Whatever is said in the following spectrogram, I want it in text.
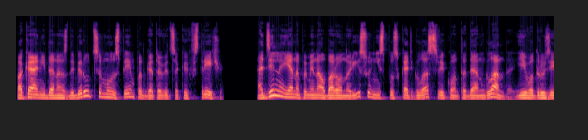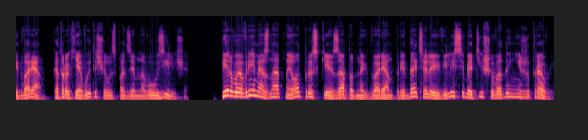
Пока они до нас доберутся, мы успеем подготовиться к их встрече. Отдельно я напоминал барону Рису не спускать глаз с Виконта де Англанда и его друзей-дворян, которых я вытащил из подземного узилища. Первое время знатные отпрыски западных дворян-предателей вели себя тише воды ниже травы.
